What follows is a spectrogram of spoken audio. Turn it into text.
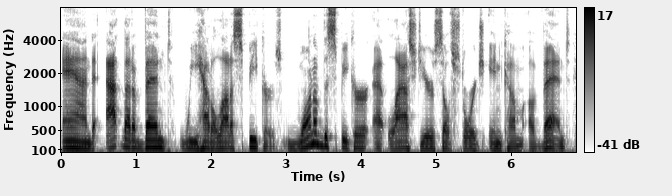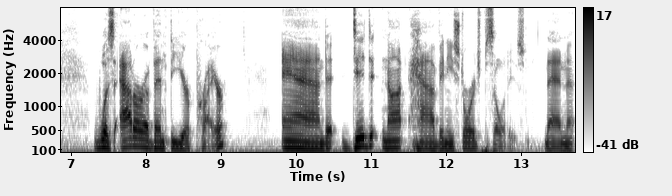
And at that event, we had a lot of speakers. One of the speaker at last year's self storage income event was at our event the year prior and did not have any storage facilities. Then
